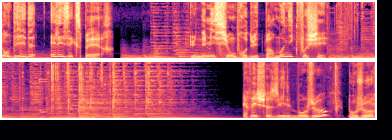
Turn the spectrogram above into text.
Candide et les experts. Une émission produite par Monique Fauché. Hervé Choseville, bonjour. Bonjour.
